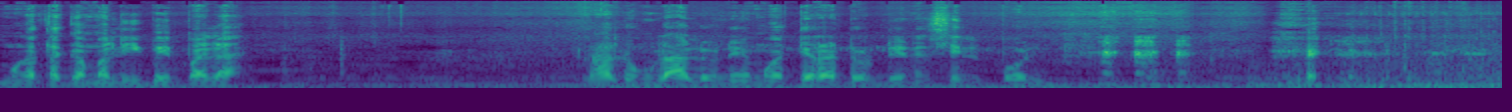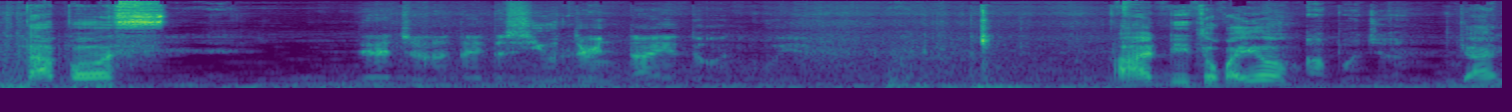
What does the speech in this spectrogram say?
Mga taga Malibay pala. Lalong-lalo na yung mga tirador din ng cellphone. Tapos, Diretso lang tayo. Tapos U-turn tayo doon, kuya. ah, dito kayo. Apo dyan. Diyan.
